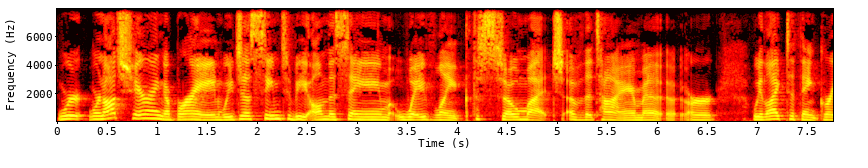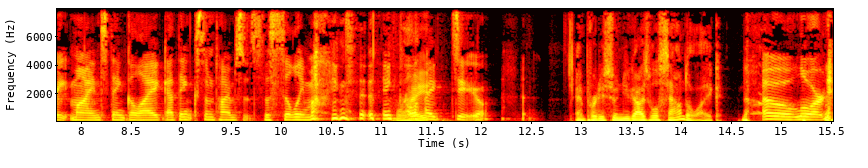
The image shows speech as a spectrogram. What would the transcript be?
we're we're not sharing a brain. We just seem to be on the same wavelength so much of the time, uh, or we like to think great minds think alike. I think sometimes it's the silly minds that think right? alike too. And pretty soon, you guys will sound alike. oh Lord,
